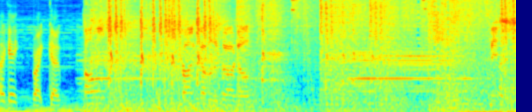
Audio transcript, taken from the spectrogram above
Okay, right, go. I'll try and cover the corridor. Miss.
